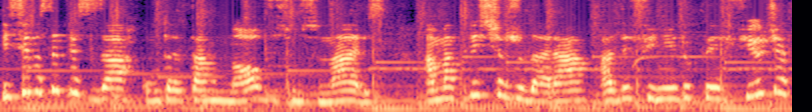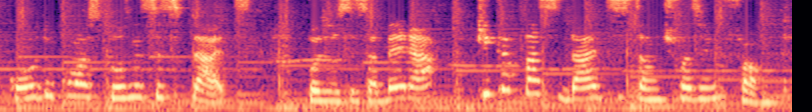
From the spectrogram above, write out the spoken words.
e se você precisar contratar novos funcionários, a matriz te ajudará a definir o perfil de acordo com as suas necessidades, pois você saberá que capacidades estão te fazendo falta.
